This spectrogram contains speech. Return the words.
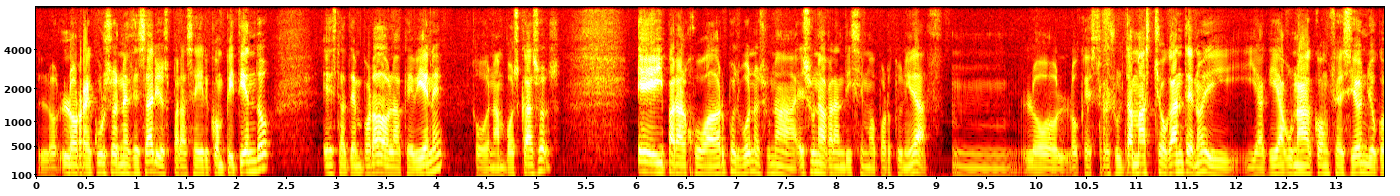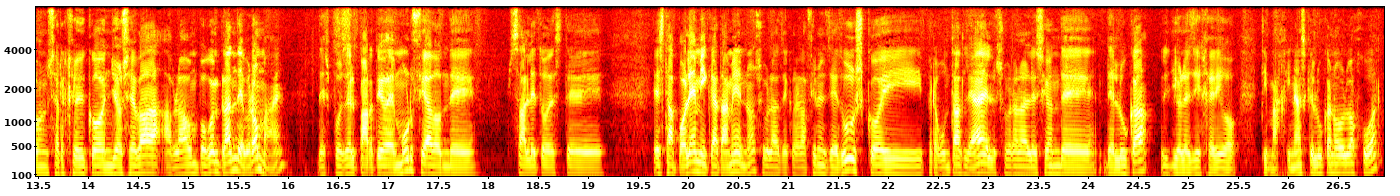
lo, los recursos necesarios para seguir compitiendo esta temporada o la que viene, o en ambos casos. Eh, y para el jugador, pues bueno, es una, es una grandísima oportunidad. Mm, lo, lo, que resulta más chocante, ¿no? Y, y, aquí hago una confesión, yo con Sergio y con Joseba hablaba un poco en plan de broma, ¿eh? Después del partido de Murcia, donde sale todo este esta polémica también, ¿no? Sobre las declaraciones de Dusko y preguntadle a él sobre la lesión de, de Luca. Yo les dije, digo, ¿te imaginas que Luca no vuelva a jugar?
